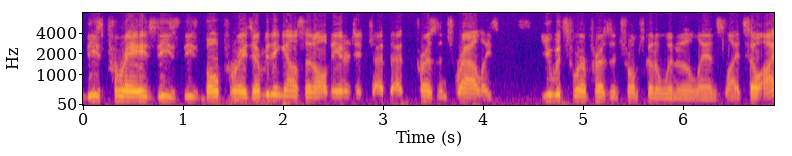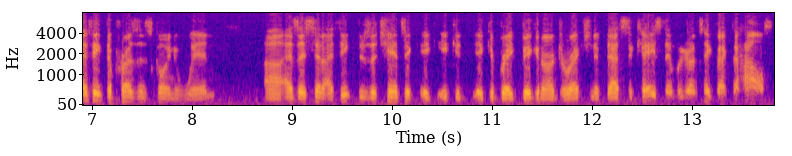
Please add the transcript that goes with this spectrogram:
these parades, these these boat parades, everything else, and all the energy at, at president's rallies, you would swear President Trump's going to win in a landslide. So I think the president's going to win. Uh, as I said, I think there's a chance it, it, it, could it could break big in our direction. If that's the case, then we're going to take back the House.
